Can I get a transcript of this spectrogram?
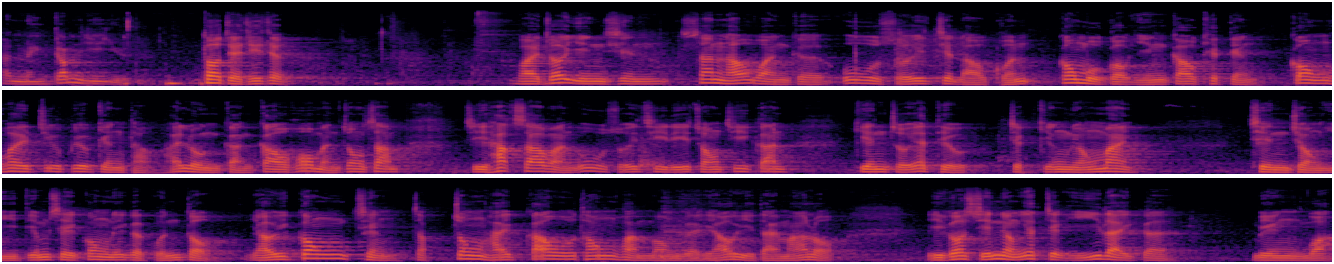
陳明金議員，多謝主席。為咗完善新口岸嘅污水截流管，工務局研究決定公開招標競投，喺鄰近舊科文中心至黑沙環污水處理廠之間建造一條直徑兩米、全長二點四公里嘅管道。由於工程集中喺交通繁忙嘅友誼大馬路，如果選用一直以嚟嘅明劃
